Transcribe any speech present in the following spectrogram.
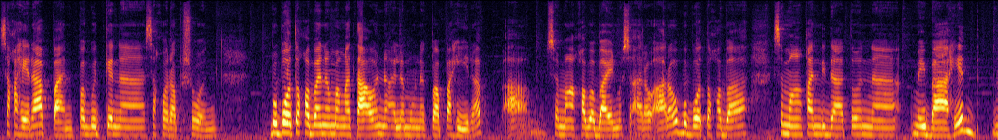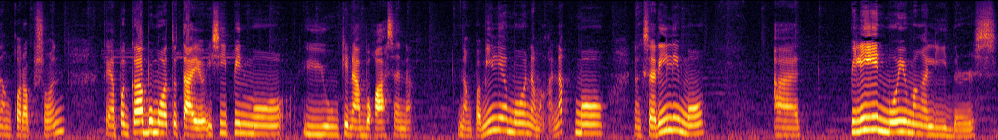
sa kahirapan, pagod ka na sa korupsyon, Boboto ka ba ng mga tao na alam mong nagpapahirap um, sa mga kababayan mo sa araw-araw? Boboto ka ba sa mga kandidato na may bahid ng korupsyon? Kaya pagka bumoto tayo, isipin mo yung kinabukasan na, ng pamilya mo, ng mga anak mo, ng sarili mo, at piliin mo yung mga leaders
